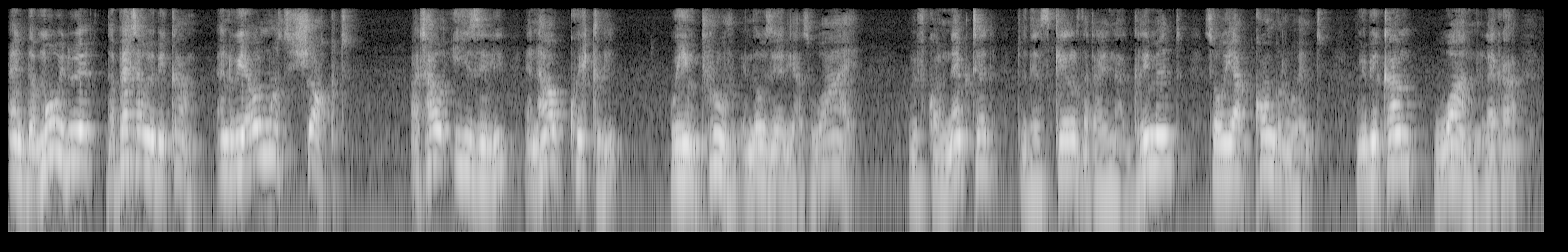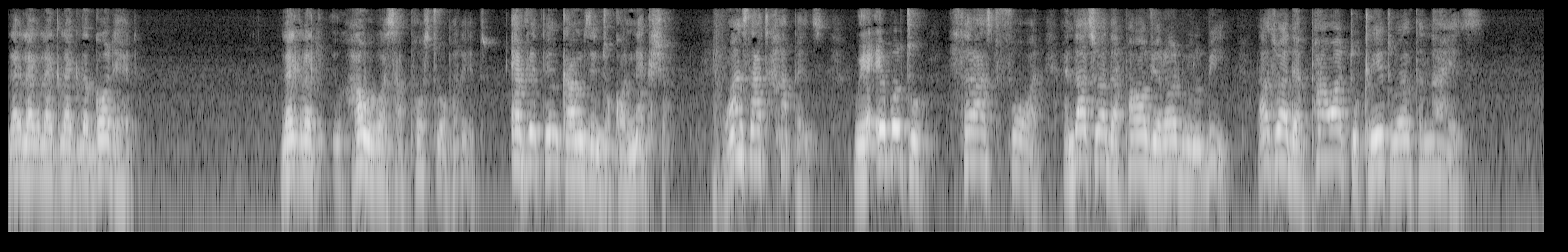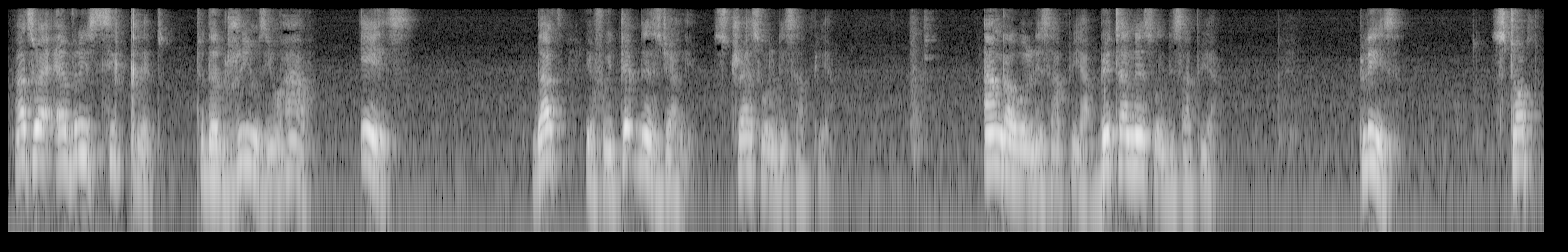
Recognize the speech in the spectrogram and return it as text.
And the more we do it, the better we become. And we are almost shocked at how easily and how quickly we improve in those areas. Why? We've connected to the skills that are in agreement So we are congruent. We become one, like a like like like, like the Godhead. Like like how we were supposed to operate. Everything comes into connection. Once that happens, we are able to thrust forward, and that's where the power of your rod will be. That's where the power to create wealth lies. That's where every secret to the dreams you have is. That if we take this journey, stress will disappear, anger will disappear, bitterness will disappear. Please stop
